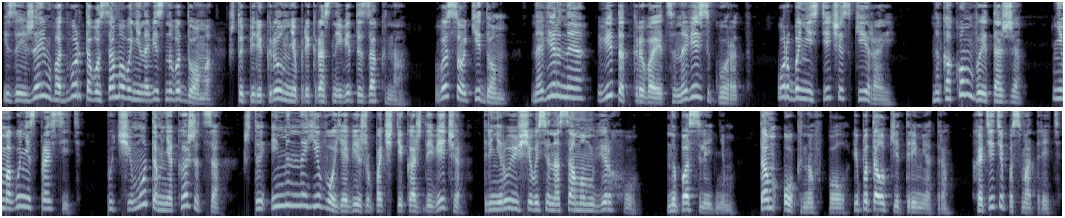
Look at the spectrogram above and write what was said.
и заезжаем во двор того самого ненавистного дома, что перекрыл мне прекрасный вид из окна. Высокий дом. Наверное, вид открывается на весь город. Урбанистический рай. На каком вы этаже? Не могу не спросить. Почему-то мне кажется, что именно его я вижу почти каждый вечер, тренирующегося на самом верху. На последнем. Там окна в пол и потолки три метра. Хотите посмотреть?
